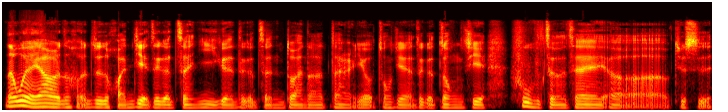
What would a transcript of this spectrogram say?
那为了要就是缓解这个争议跟这个争端呢，当然也有中间的这个中介负责在呃，就是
